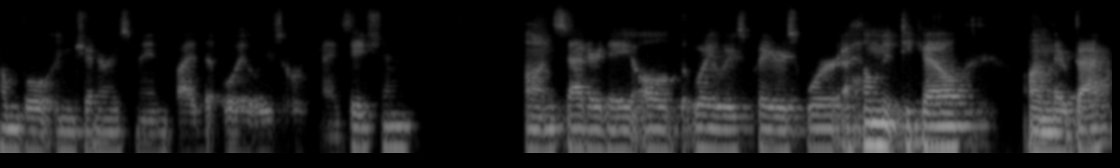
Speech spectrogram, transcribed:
humble, and generous man by the Oilers organization. On Saturday, all of the Oilers players wore a helmet decal on their back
